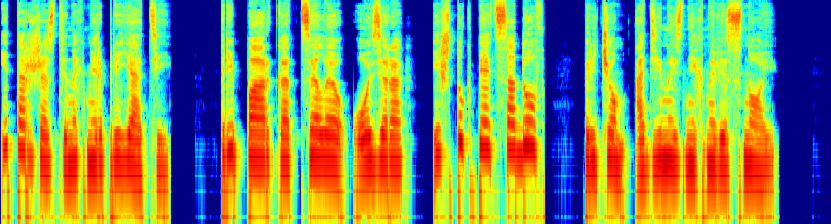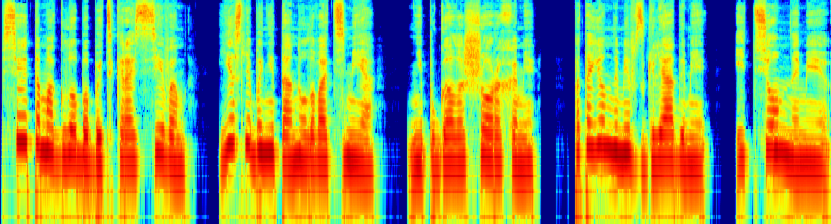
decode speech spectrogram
и торжественных мероприятий, три парка, целое озеро и штук пять садов, причем один из них навесной. Все это могло бы быть красивым, если бы не тонуло во тьме, не пугала шорохами, потаенными взглядами и темными,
